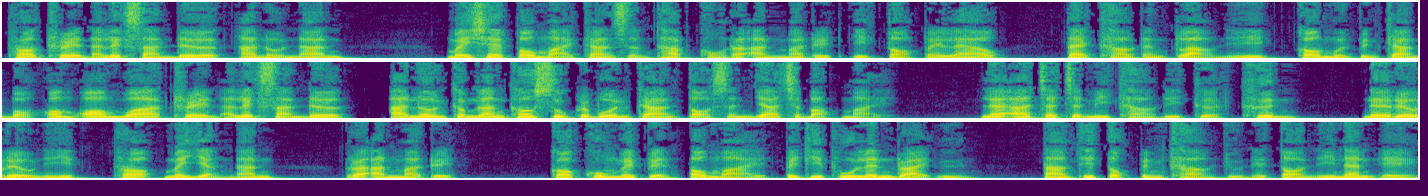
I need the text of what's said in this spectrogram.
เพราะเทรนต์อเล็กซานเดอร์อาโนนั้น ไม่ใช่เป้าหมายการเสริมทัพของระอันมาดริดอีกต่อไปแล้ว แต่ข่าวดังกล่าวนี้ก็เหมือนเป็นการบอกอ้อมๆว่าเทรนอเล็กซานเดอร์ อานนท์กำลังเข้าสู่กระบวนการต่อสัญญาฉบับใหม่ และอาจจะจะมีข่าวดีเกิดขึ้น ในเร็วๆนี้ เพราะไม่อย่างนั้นระอันมาดริดก็คงไม่เปลี่ยนเป้าหมายไปที่ผู้เล่นรายอื่น ตามที่ตกเป็นข่าวอยู่ในตอนนี้นั่นเอง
